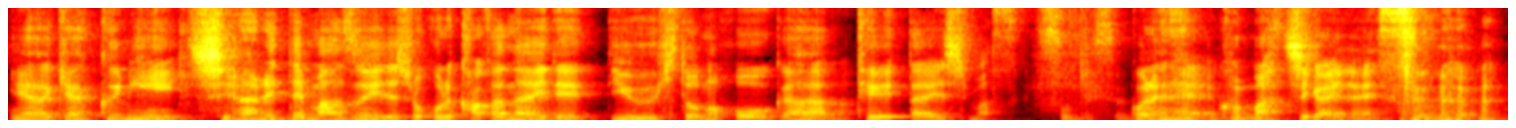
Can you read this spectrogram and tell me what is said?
いや、逆に知られてまずいでしょ、これ書かないでっていう人の方うんが停滞します。そうですよね。これね、これ間違いないです。不不思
